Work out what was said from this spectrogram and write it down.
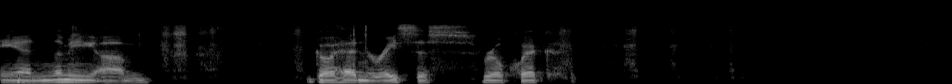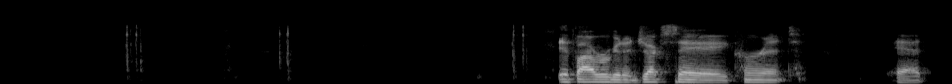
and let me um, go ahead and erase this real quick. If I were going to inject, say, current at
